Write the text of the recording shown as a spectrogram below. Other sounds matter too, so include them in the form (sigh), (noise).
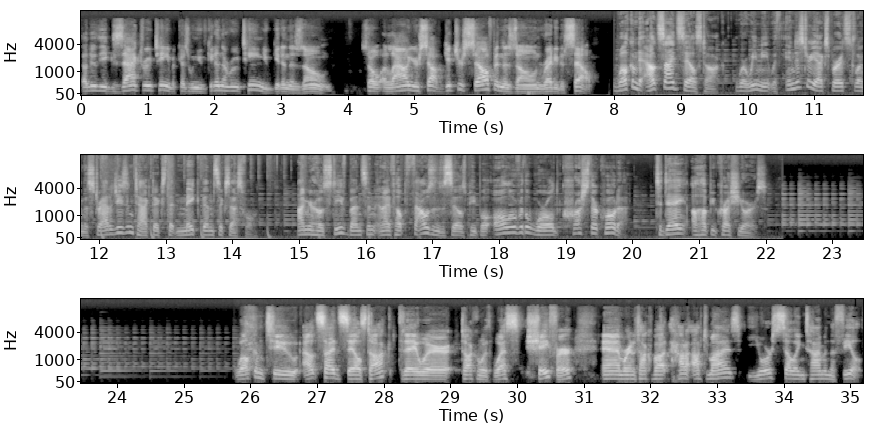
they'll do the exact routine because when you get in the routine, you get in the zone. So allow yourself, get yourself in the zone ready to sell. Welcome to Outside Sales Talk, where we meet with industry experts to learn the strategies and tactics that make them successful. I'm your host, Steve Benson, and I've helped thousands of salespeople all over the world crush their quota. Today, I'll help you crush yours. Welcome to Outside Sales Talk. Today we're talking with Wes Schaefer, and we're going to talk about how to optimize your selling time in the field.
